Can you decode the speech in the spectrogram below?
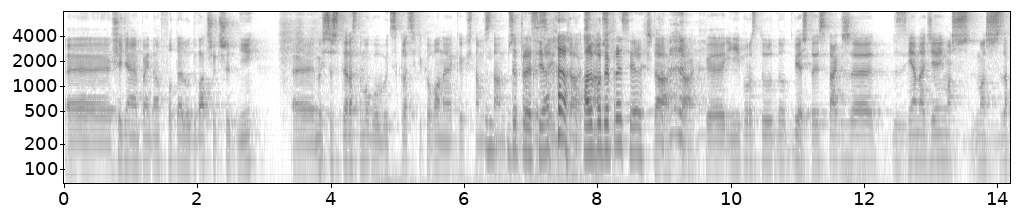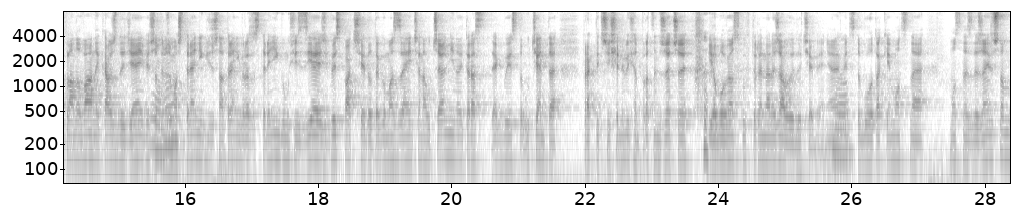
e, siedziałem, pamiętam, w fotelu 2-3 dni. E, myślę, że teraz to mogłoby być sklasyfikowane jak jakiś tam stan Depresja. tak, Albo stan depresja już. tak, tak. E, I po prostu, no wiesz, to jest tak, że z dnia na dzień masz, masz zaplanowany każdy dzień, wiesz o tym, że Mhm. masz trening, idziesz na trening, wraz z treningu, musisz zjeść, wyspać się, do tego masz zajęcia na uczelni, no i teraz jakby jest to ucięte praktycznie 70% rzeczy i obowiązków, które należały do ciebie, nie? No. Więc to było takie mocne, mocne zderzenie. Zresztą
